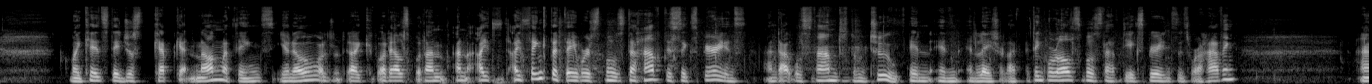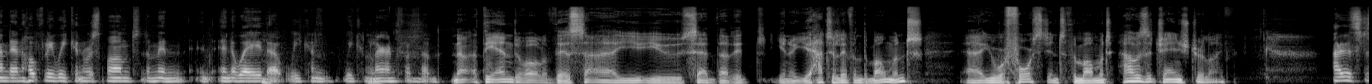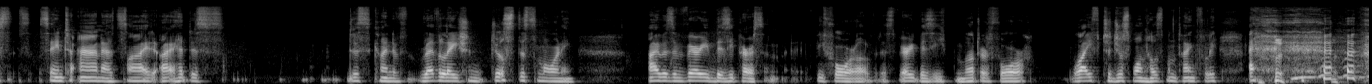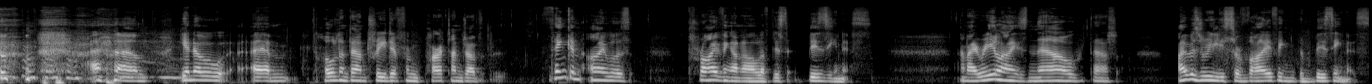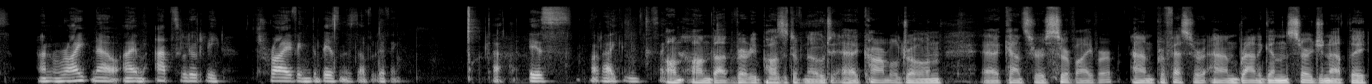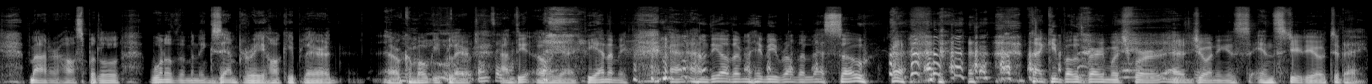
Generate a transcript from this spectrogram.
My kids they just kept getting on with things you know like what else but and, and I, I think that they were supposed to have this experience and that will stand to them too in, in, in later life. I think we're all supposed to have the experiences we're having and then hopefully we can respond to them in, in, in a way that we can we can learn from them. Now at the end of all of this uh, you, you said that it you know you had to live in the moment. Uh, you were forced into the moment. How has it changed your life I was just saying to Ann outside, I had this this kind of revelation just this morning. I was a very busy person before all of this, very busy mother of four, wife to just one husband, thankfully. um, you know, um, holding down three different part time jobs, thinking I was thriving on all of this busyness. And I realize now that I was really surviving the busyness. And right now, I'm absolutely thriving the business of living. That is what I can say. On, on that very positive note, uh, Carmel Drone, uh, cancer survivor, and Professor Ann Brannigan, surgeon at the Mater Hospital, one of them an exemplary hockey player, or camogie player, and that. the oh yeah, the enemy, uh, and the other maybe rather less so. Thank you both very much for uh, joining us in studio today.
